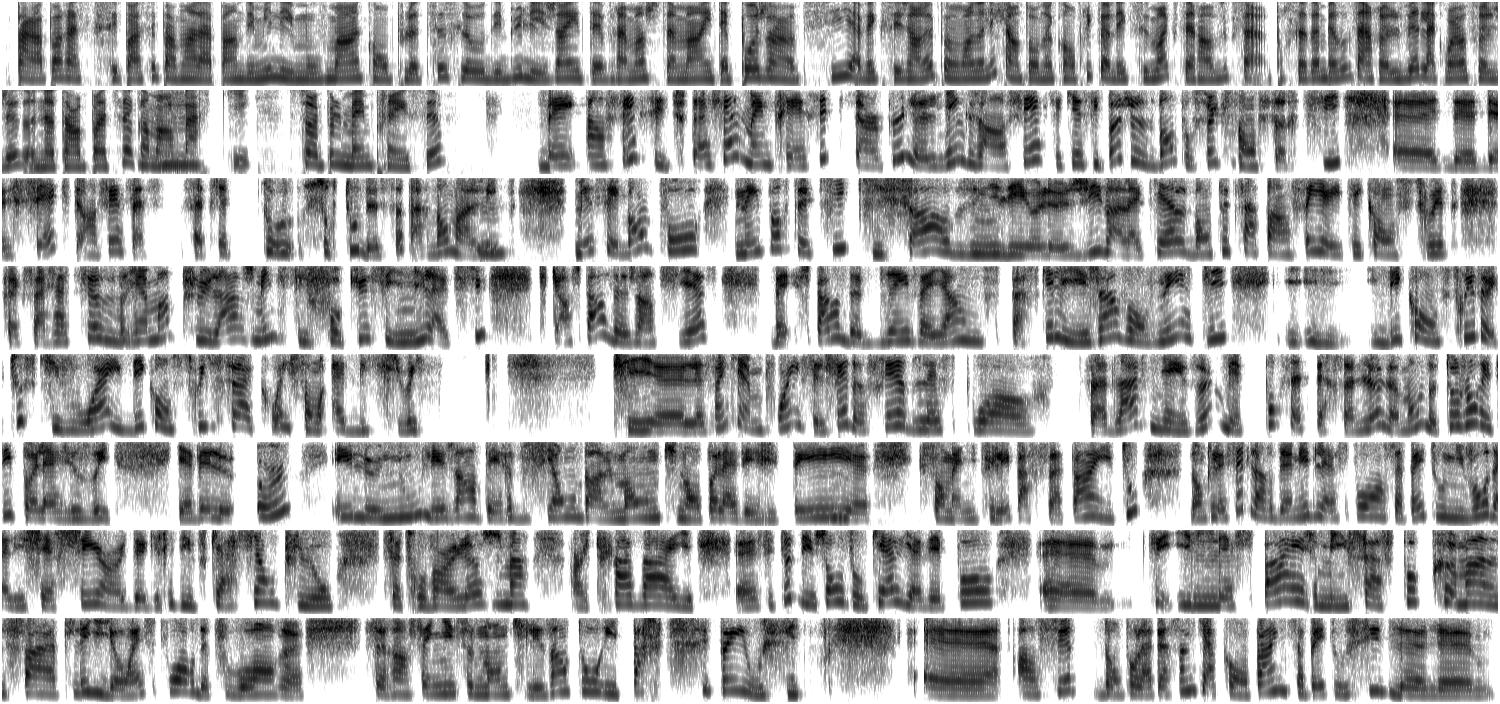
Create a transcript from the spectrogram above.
par rapport à ce qui s'est passé pendant la pandémie, les mouvements complotistes, là, au début, les gens étaient vraiment, justement, étaient pas gentils avec ces gens-là. Puis à un moment donné, quand on a compris collectivement que c'était rendu que ça, pour certaines personnes, ça relevait de la croyance religieuse, notre empathie a comme embarqué. C'est un peu le même principe? Ben, en fait, c'est tout à fait le même principe. C'est un peu le lien que j'en fais, c'est que c'est pas juste bon pour ceux qui sont sortis euh, de, de sectes. En fait, ça, ça traite tout- surtout de ça, pardon, dans le livre. Mais c'est bon pour n'importe qui qui sort d'une idéologie dans laquelle, bon, toute sa pensée a été construite. Fait que ça ratisse vraiment plus large, même si le focus est mis là-dessus. Puis quand je parle de gentillesse, ben, je parle de bienveillance parce que les gens vont venir puis ils déconstruisent avec tout ce qu'ils voient, ils déconstruisent ce à quoi ils sont habitués. Puis euh, le cinquième point, c'est le fait d'offrir de l'espoir. Ça a de l'air niaiseux, mais pour cette personne-là, le monde a toujours été polarisé. Il y avait le eux et le nous, les gens en perdition dans le monde qui n'ont pas la vérité, euh, qui sont manipulés par Satan et tout. Donc, le fait de leur donner de l'espoir, ça peut être au niveau d'aller chercher un degré d'éducation plus haut, se trouver un logement, un travail. Euh, c'est toutes des choses auxquelles il n'y avait pas... Euh, ils l'espèrent, mais ils savent pas comment le faire. Puis là, ils ont espoir de pouvoir euh, se renseigner sur le monde qui les entoure et participer aussi. Euh, ensuite, donc pour la personne qui accompagne, ça peut être aussi le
